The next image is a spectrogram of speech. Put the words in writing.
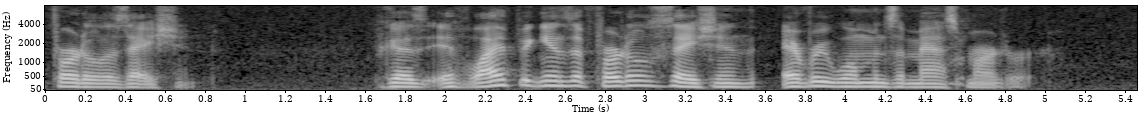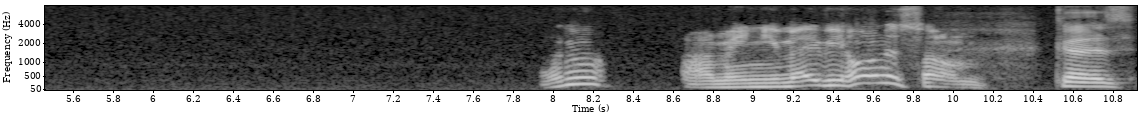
fertilization. Because if life begins at fertilization, every woman's a mass murderer. Well, I mean, you may be onto something. Because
